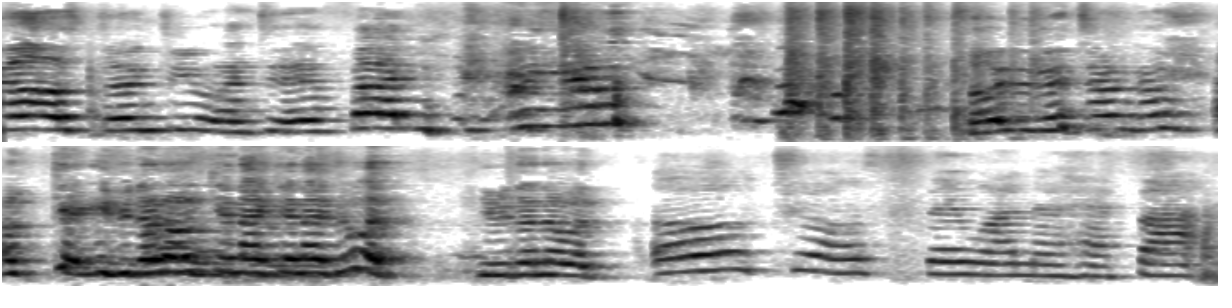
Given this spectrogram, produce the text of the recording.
Girls, don't you want to have fun? with you? How did that song go? Okay, if you don't know, can I can I do it? If you don't know it. Oh, Charles, they wanna have fun.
